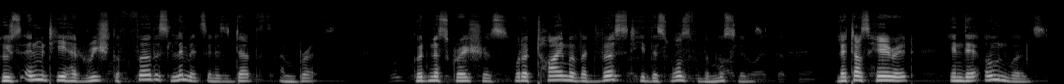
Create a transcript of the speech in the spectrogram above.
whose enmity had reached the furthest limits in its depth and breadth. Goodness gracious, what a time of adversity this was for the Muslims. Let us hear it in their own words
